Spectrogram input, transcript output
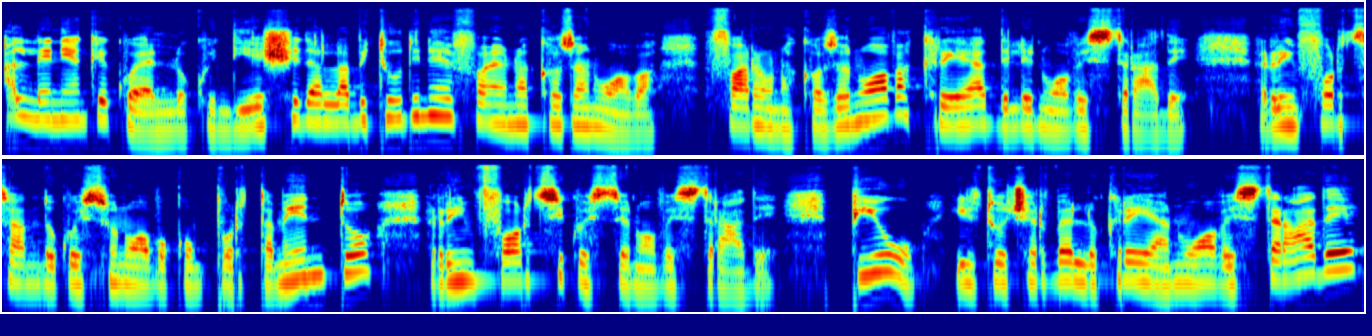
alleni anche quello, quindi esci dall'abitudine e fai una cosa nuova. Fare una cosa nuova crea delle nuove strade. Rinforzando questo nuovo comportamento, rinforzi queste nuove strade. Più il tuo cervello crea nuove strade,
